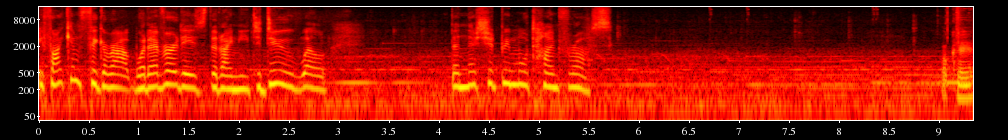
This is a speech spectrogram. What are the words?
If I can figure out whatever it is that I need to do, well, then there should be more time for us. Okay.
